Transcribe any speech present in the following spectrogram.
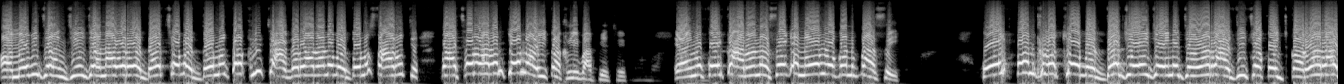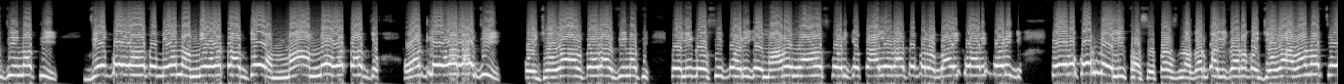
અમે બી જનજીવ જનાવર બધા છે, બધાનું તકલીફ આગળ વાળાને બધાનું સારું છે. પાછળ વાળાને કેમ આવી તકલીફ આપે છે? એનું કોઈ કારણ હશે કે નહીં લોકોની પાસે? કોઈ પણ લખ્યો બધા જોઈ જોઈને જવા રાજી છે, કોઈ કરવા રાજી નથી. જે કોઈ આવે તો બેન, અમને વોટ આપજો, અમ્મા, અમને વોટ આપજો. વોટ લેવા રાજી? કોઈ જોવા આવતા રાજી નથી. પેલી ડોસી પડી ગઈ, મારો માણસ પડી ગયો, કાલે રાતે પેલો બાઈક વાળી પડી ગયો. તો એનું કોણ બેલી થશે. નગરપાલિકાના કોઈ જોવા આવવાના છે?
